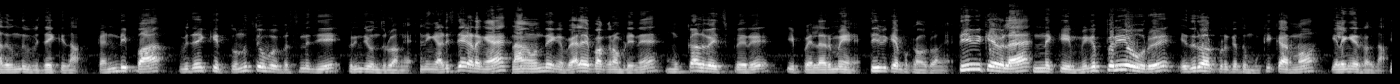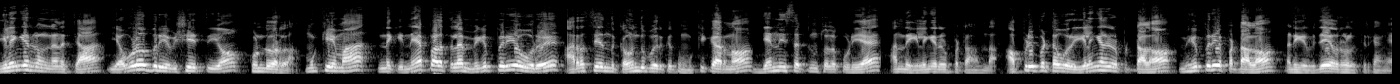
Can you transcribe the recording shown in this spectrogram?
அது வந்து விஜய்க்கு தான். கண்டிப்பா விஜய்க்கு தொண்ணூத்தி ஒன்பது பர்சன்டேஜ் பிரிஞ்சு வந்துருவாங்க. நீங்க அடிச்சே கிடங்க நாங்க வந்து எங்க வேலையை பார்க்குறோம் அப்படின்னு முக்கால் வயசு பேரு இப்ப எல்லாருமே டிவிகே பக்கம் வருவாங்க. டிவிகேவில் இன்னைக்கு மிகப்பெரிய ஒரு எதிர்பார்ப்பு இருக்கிறது முக்கிய காரணம் இளைஞர்கள் தான். இளைஞர்கள் நினைச்சா எவ்வளவு பெரிய விஷயத்தையும் கொண்டு வரலாம். முக்கியமா இன்னைக்கு நேபாளத்துல மிகப்பெரிய ஒரு அரசியல் கவுந்து போயிருக்கிறது முக்கிய காரணம் ஜென்னி ஜென்னிசட்னு சொல்லக்கூடிய அந்த இளைஞர்கள் பட்டாளம் தான். அப்படிப்பட்ட ஒரு இளைஞர்கள் பட்டாளம் மிகப்பெரிய பட்டாளம் நடிகர் விஜய் அவர்கள் வச்சிருக்காங்க.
